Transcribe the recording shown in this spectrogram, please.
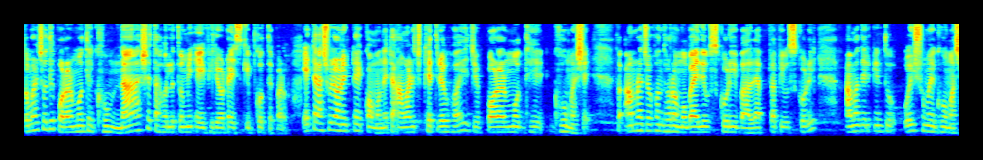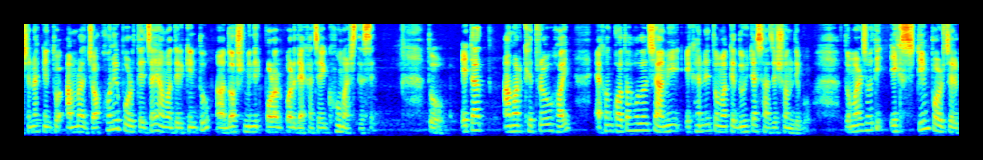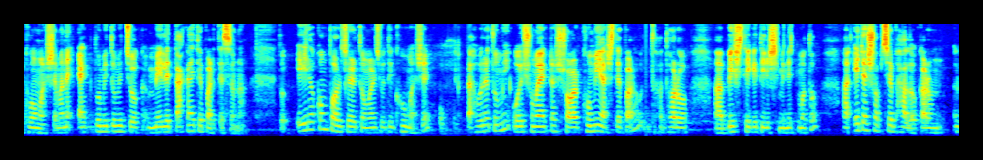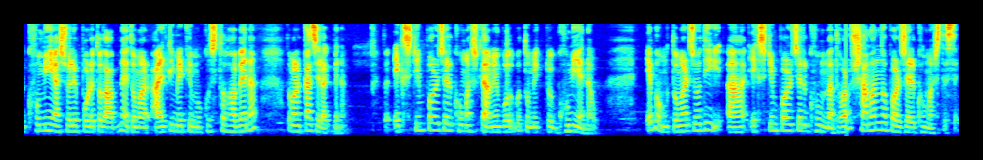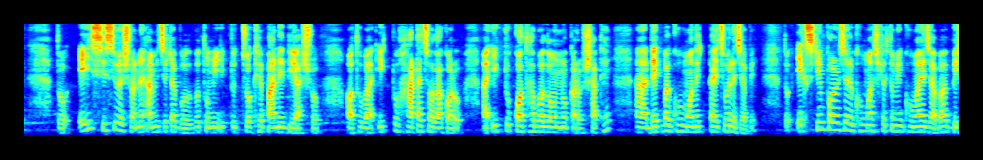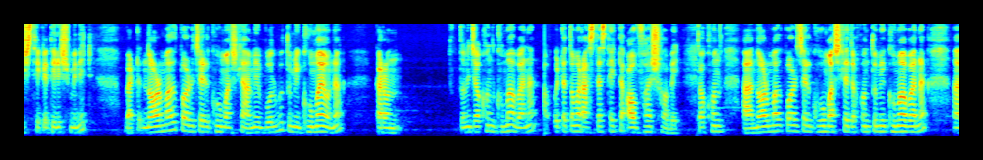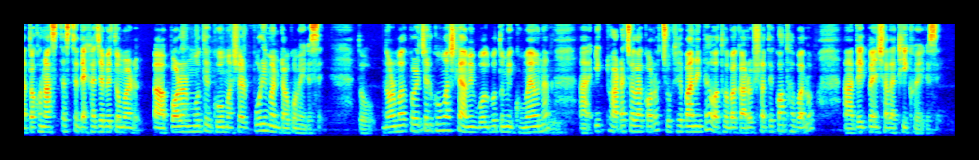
তোমার যদি পড়ার মধ্যে ঘুম না আসে, তাহলে তুমি এই ভিডিওটা স্কিপ করতে পারো। এটা আসলে অনেকটাই কমন এটা আমার ক্ষেত্রেও হয় যে পড়ার মধ্যে ঘুম আসে। তো আমরা যখন ধরো মোবাইল ইউজ করি বা ল্যাপটপ ইউজ করি, আমাদের কিন্তু ওই সময় ঘুম আসে না, কিন্তু আমরা যখনই পড়তে যাই, আমাদের কিন্তু দশ মিনিট পড়ার পরে দেখা যায় ঘুম আসতেছে। তো এটা আমার ক্ষেত্রেও হয়। এখন কথা হলো যে আমি এখানে তোমাকে দুইটা সাজেশন দেব। তোমার যদি এক্সট্রিম পর্যায়ের ঘুম আসে মানে একদমই তুমি চোখ মেলে তাকাইতে পারতেছো না, তো এইরকম পর্যায়ে তোমার যদি ঘুম আসে, তাহলে তুমি ওই সময় একটা শর্ট ঘুমিয়ে আসতে পারো ধরো বিশ থেকে তিরিশ মিনিট মতো। এটা সবচেয়ে ভালো, কারণ ঘুমিয়ে আসলে পড়ে তো লাভ নাই, তোমার আলটিমেটলি মুখস্থ হবে না, তোমার কাজে লাগবে না। তো এক্সট্রিম পর্যায়ের ঘুম আসলে আমি বলব, তুমি একটু ঘুমিয়ে নাও। এবং তোমার যদি এক্সট্রিম পর্যায়ের ঘুম না, ধরো সামান্য পর্যায়ের ঘুম আসতেছে, তো এই সিচুয়েশনে আমি যেটা বলব, তুমি একটু চোখে পানি দিয়ে আসো অথবা একটু হাঁটা চলা করো একটু কথা বলো অন্য কারোর সাথে দেখবা ঘুম অনেকটাই চলে যাবে। তো এক্সট্রিম পর্যায়ের ঘুম আসলে তুমি ঘুমায় যাবা বিশ থেকে তিরিশ মিনিট বাট নর্মাল পর্যায়ের ঘুম আসলে আমি বলব তুমি ঘুমায়ও না, কারণ তুমি যখন ঘুমাবা না ওইটা তোমার আস্তে আস্তে একটা অভ্যাস হবে। তখন নর্মাল পর্যায়ের ঘুম আসলে যখন তুমি ঘুমাবা না তখন আস্তে আস্তে দেখা যাবে তোমার পড়ার মধ্যে ঘুম আসার পরিমাণটাও কমে গেছে। তো নর্মাল পর্যায়ের ঘুম আসলে আমি বলব তুমি ঘুমায়ও না একটু হাঁটাচলা করো চোখে পানি দাও অথবা কারোর সাথে কথা বলো আহ, দেখবে ইনশাল্লাহ ঠিক হয়ে গেছে।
